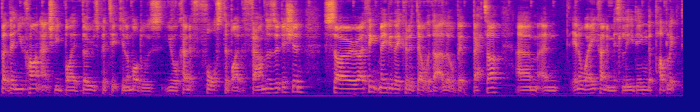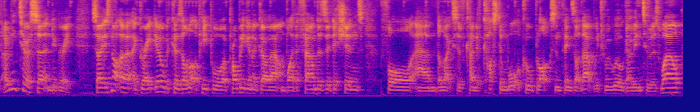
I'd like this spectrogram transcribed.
but then you can't actually buy those particular models. You're kind of forced to buy the Founders Edition. So I think maybe they could have dealt with that a little bit better um, and in a way kind of misleading the public only to a certain degree. So it's not a, a great deal because a lot of people are probably going to go out and buy the Founders Editions for um, the likes of kind of custom water cool blocks and things like that, which we will go into as well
